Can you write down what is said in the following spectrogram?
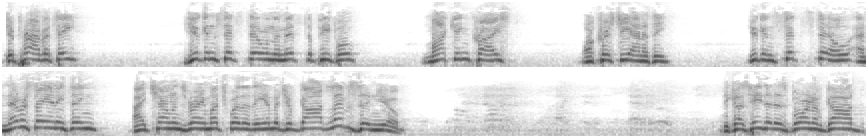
depravity, you can sit still in the midst of people mocking Christ or Christianity, you can sit still and never say anything. I challenge very much whether the image of God lives in you. Because he that is born of God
